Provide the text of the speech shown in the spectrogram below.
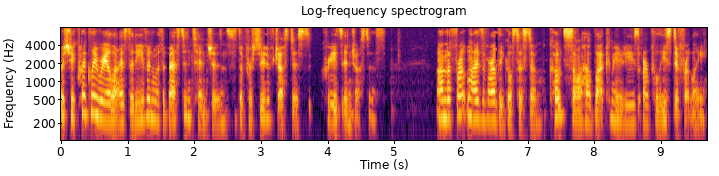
but she quickly realized that even with the best intentions, the pursuit of justice creates injustice. On the front lines of our legal system, Coates saw how Black communities are policed differently,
